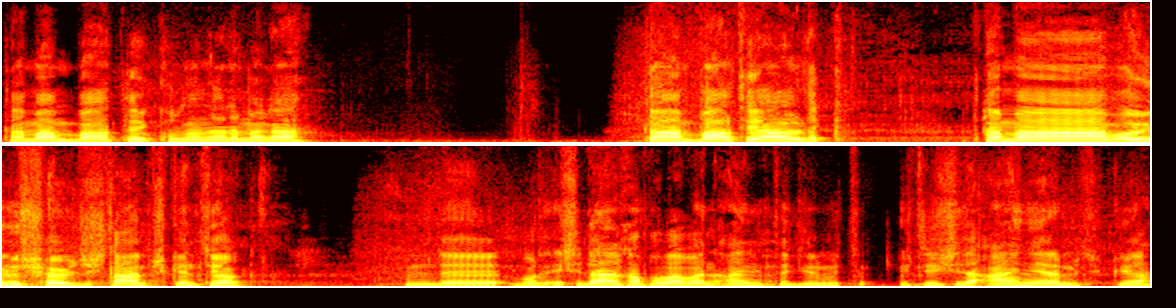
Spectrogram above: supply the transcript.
Tamam baltayı kullanırım aga. Tamam baltayı aldık. Tamam oyunu çözdük tamam sıkıntı yok. Şimdi burada iki tane kapı var. Ben aynı girmiştim. İkisi de aynı yere mi çıkıyor?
